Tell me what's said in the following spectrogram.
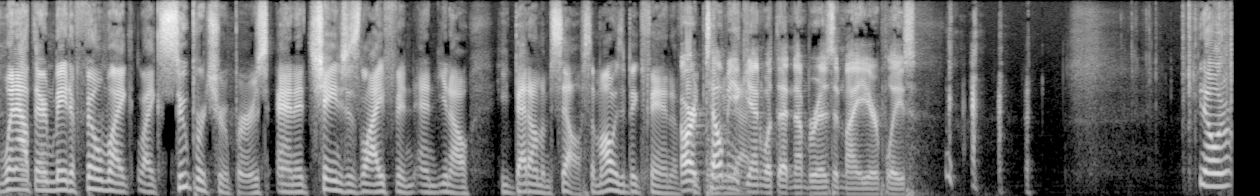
went out there and made a film like like Super Troopers, and it changed his life. And and you know he bet on himself. So I'm always a big fan of. Art, tell me that. again what that number is in my ear, please. You know, when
